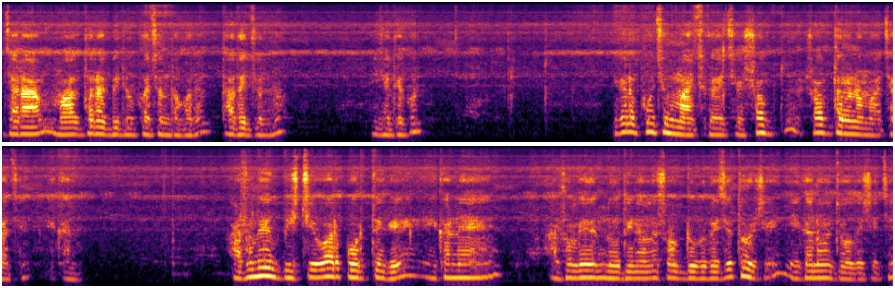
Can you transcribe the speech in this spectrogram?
যারা মাছ ধরার ভিডিও পছন্দ করেন, তাদের জন্য। এই যে দেখুন এখানে প্রচুর মাছ রয়েছে, সব সব ধরনের মাছ আছে এখানে। আসলে বৃষ্টি হওয়ার পর থেকে এখানে আসলে নদী নালা সব ডুবে গেছে তো এখানেও জল এসেছে।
